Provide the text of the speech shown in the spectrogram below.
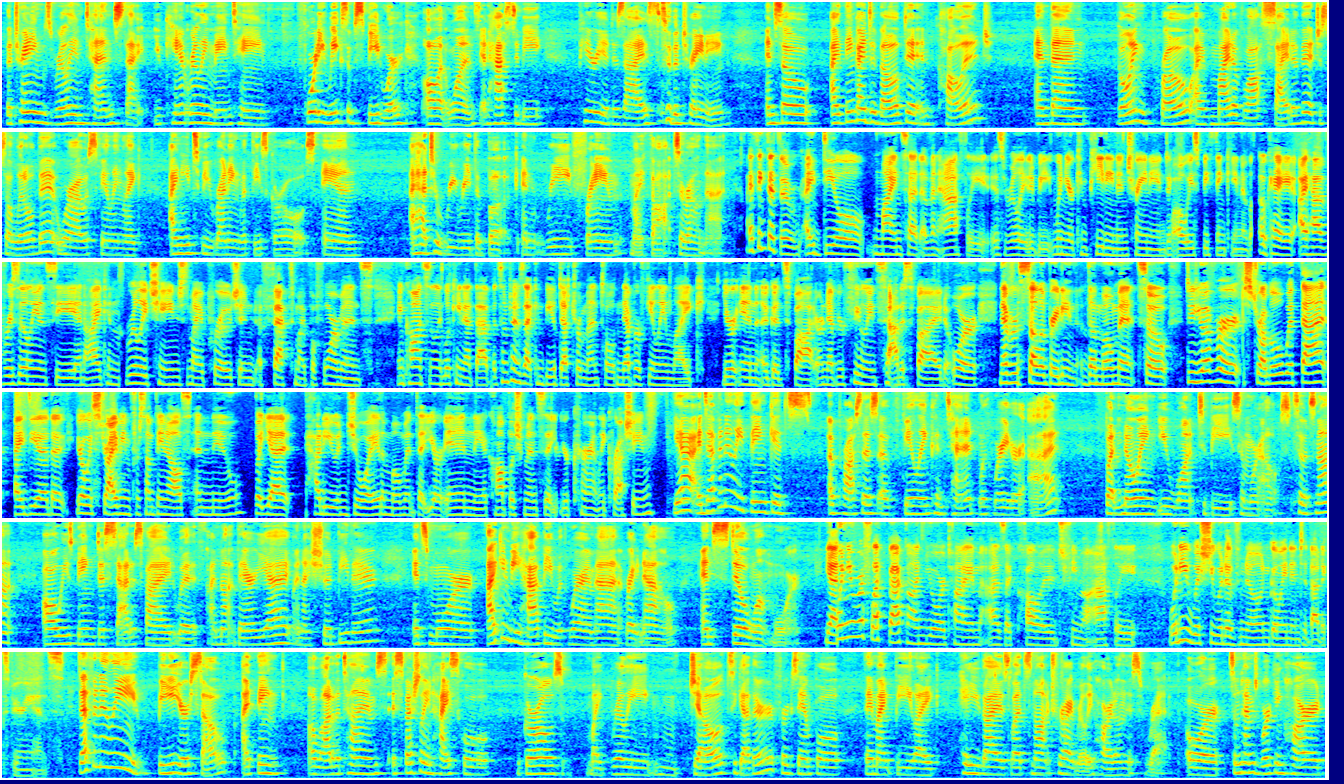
The training is really intense that you can't really maintain 40 weeks of speed work all at once. It has to be periodized to the training. And so I think I developed it in college and then going pro, I might have lost sight of it just a little bit where I was feeling like I need to be running with these girls and I had to reread the book and reframe my thoughts around that. I think that the ideal mindset of an athlete is really to be when you're competing and training to always be thinking of okay, I have resiliency and I can really change my approach and affect my performance and constantly looking at that. But sometimes that can be detrimental, never feeling like you're in a good spot or never feeling satisfied or never celebrating the moment. So, do you ever struggle with that idea that you're always striving for something else and new, but yet how do you enjoy the moment that you're in, the accomplishments that you're currently crushing? Yeah, I definitely think it's a process of feeling content with where you're at, but knowing you want to be somewhere else. So it's not always being dissatisfied with I'm not there yet and I should be there. It's more I can be happy with where I'm at right now and still want more. Yeah, when you reflect back on your time as a college female athlete, What do you wish you would have known going into that experience? Definitely be yourself. I think a lot of the times, especially in high school, girls like really gel together. For example, they might be like, hey, you guys, let's not try really hard on this rep. Or sometimes working hard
